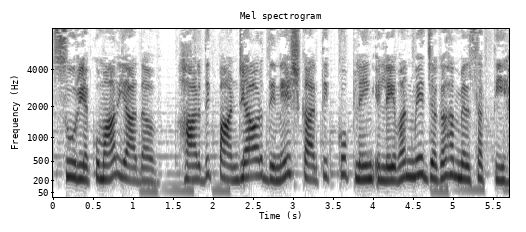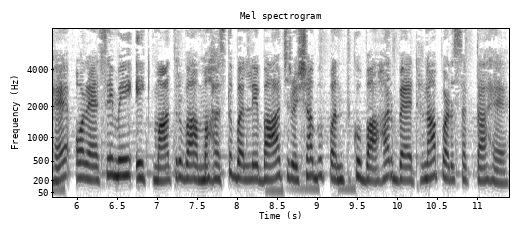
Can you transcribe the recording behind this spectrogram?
सूर्य कुमार यादव हार्दिक पांड्या और दिनेश कार्तिक को प्लेइंग इलेवन में जगह मिल सकती है और ऐसे में एकमात्र व महस्त बल्लेबाज ऋषभ पंत को बाहर बैठना पड़ सकता है।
